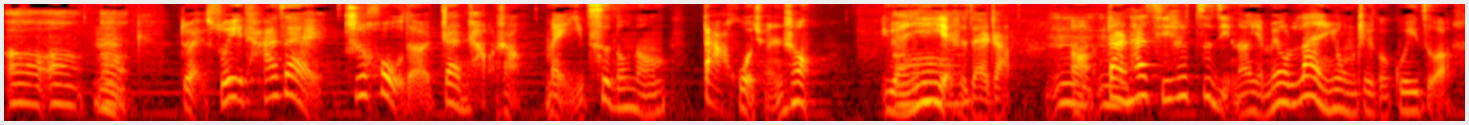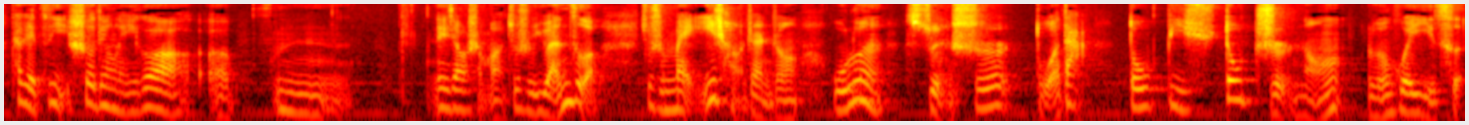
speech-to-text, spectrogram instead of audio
哦哦嗯。对，所以他在之后的战场上每一次都能大获全胜，原因也是在这儿。嗯啊，但是他其实自己呢也没有滥用这个规则，他给自己设定了一个呃嗯，那叫什么？就是原则，就是每一场战争无论损失多大，都必须都只能轮回一次。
